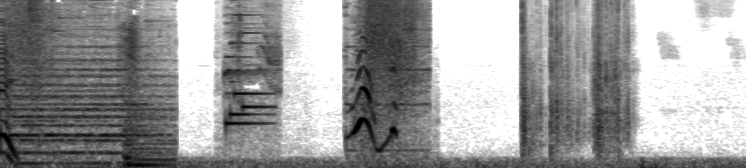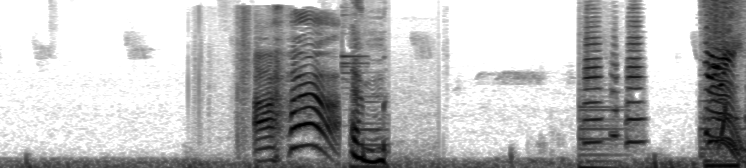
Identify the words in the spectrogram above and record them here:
Eight. Aha! M! Three!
